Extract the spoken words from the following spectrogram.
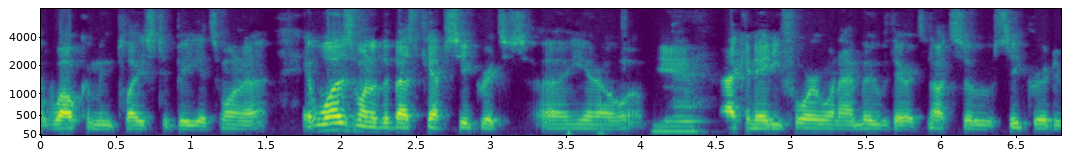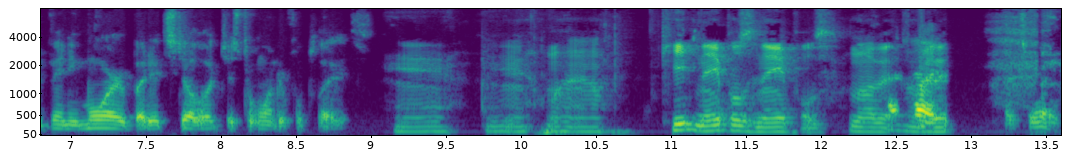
welcoming place to be. It's one of it was one of the best kept secrets. Uh, you know, yeah. back in '84 when I moved there, it's not so secretive anymore, but it's still just a wonderful place. Yeah, yeah, wow. Keep Naples, Naples. Love it. That's love right. it. That's right.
